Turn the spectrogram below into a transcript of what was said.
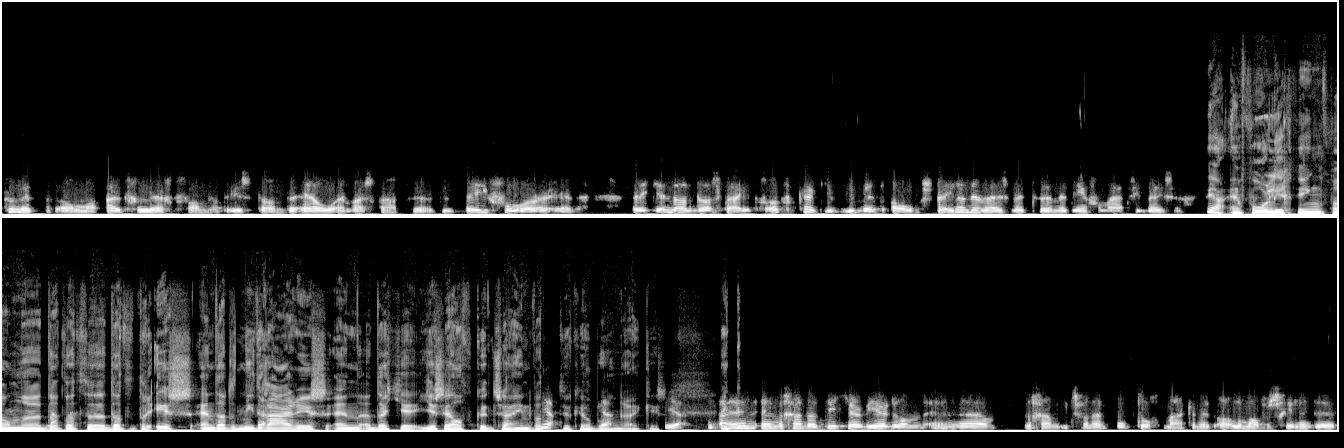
toen werd het allemaal uitgelegd van wat is dan de L en waar staat uh, de B voor. En, weet je, en dan, dan sta je toch ook van, kijk, je, je bent al spelenderwijs met, uh, met informatie bezig. Ja, en voorlichting van uh, dat, ja. het, uh, dat het er is en dat het niet ja. raar is en dat je jezelf kunt zijn, wat ja. natuurlijk heel belangrijk is. Ja, en, en we gaan dat dit jaar weer doen. En we gaan iets van een optocht maken met allemaal verschillende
